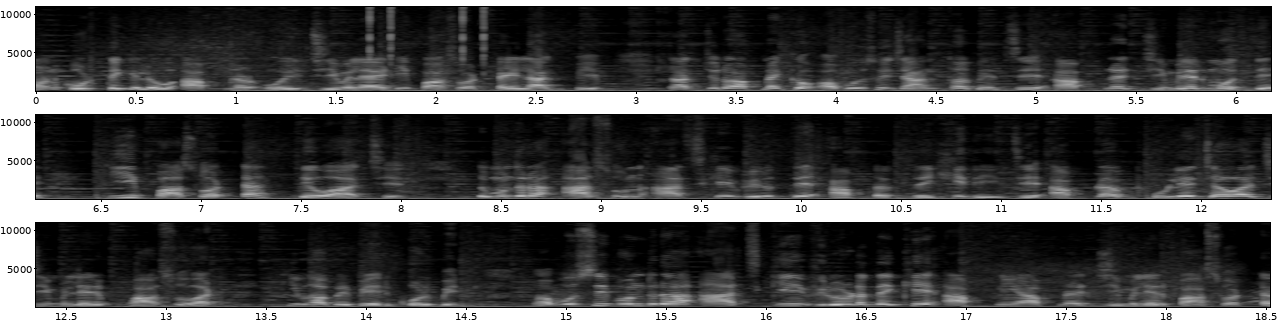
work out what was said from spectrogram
অন করতে গেলেও আপনার ওই জিমেল আইডি পাসওয়ার্ডটাই লাগবে। তার জন্য আপনাকে অবশ্যই জানতে হবে যে আপনার জিমেলের মধ্যে কী পাসওয়ার্ডটা দেওয়া আছে। তো বন্ধুরা, আসুন আজকে ভিডিওতে আপনাদের দেখিয়ে দিই যে আপনার ভুলে যাওয়া জিমেলের পাসওয়ার্ড কীভাবে বের করবেন। অবশ্যই বন্ধুরা, আজকে ভিডিওটা দেখে আপনি আপনার জিমেলের পাসওয়ার্ডটা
